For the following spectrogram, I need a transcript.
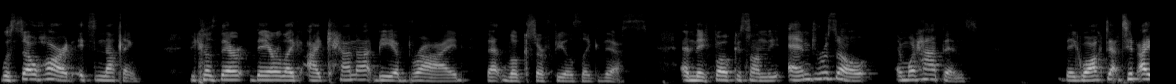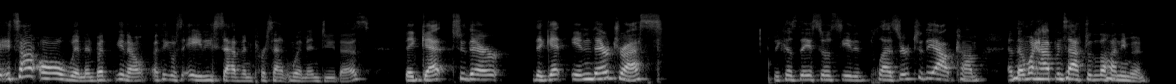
was so hard, it's nothing because they're they're like I cannot be a bride that looks or feels like this. And they focus on the end result and what happens? they walked out tip I, it's not all women but you know i think it was 87% women do this they get to their they get in their dress because they associated pleasure to the outcome and then what happens after the honeymoon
